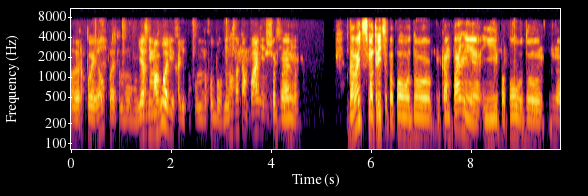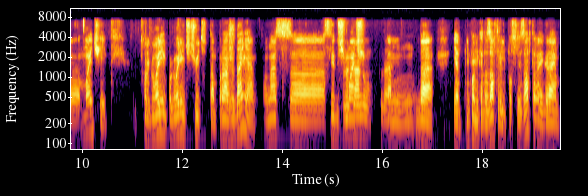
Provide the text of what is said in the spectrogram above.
РПЛ, поэтому я же не могу один ходить на футбол, мне нужна компания. Все правильно. Давайте смотрите по поводу компании и по поводу э, матчей. Поговорим, поговорим чуть-чуть там про ожидания. У нас э, следующий на матч, кону, да. Там, да, я не помню, когда завтра или послезавтра играем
